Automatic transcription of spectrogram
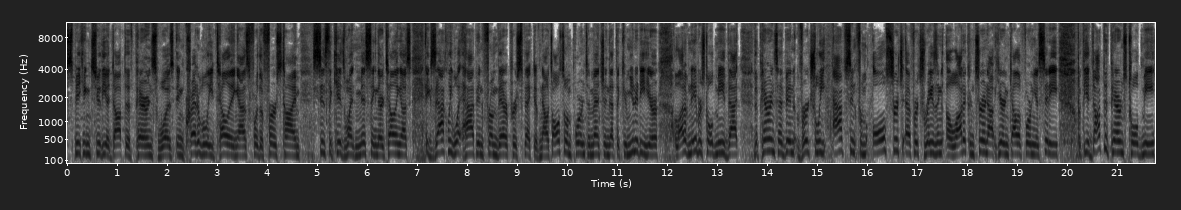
Speaking to the adoptive parents was incredibly telling as for the first time since the kids went missing, they're telling us exactly what happened from their perspective. Now, it's also important to mention that the community here, a lot of neighbors told me that the parents have been virtually absent from all search efforts, raising a lot of concern out here in California City. But the adoptive parents told me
